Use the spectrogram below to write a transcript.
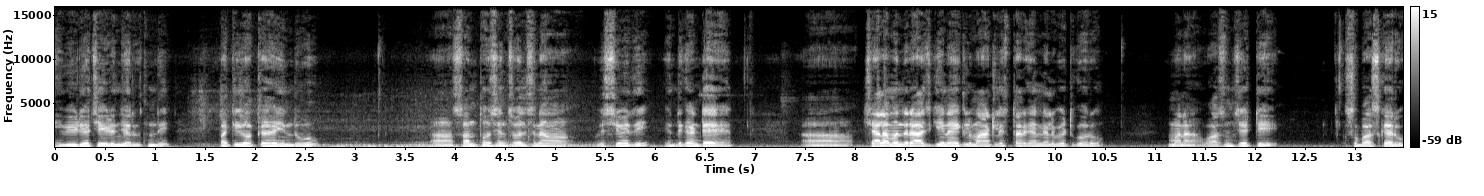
ఈ వీడియో చేయడం జరుగుతుంది. ప్రతి ఒక్క హిందువు సంతోషించవలసిన విషయం ఇది. ఎందుకంటే చాలామంది రాజకీయ నాయకులు మాటలు ఇస్తారు కానీ నిలబెట్టుకోరు. మన వాసంశెట్టి సుభాష్ గారు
